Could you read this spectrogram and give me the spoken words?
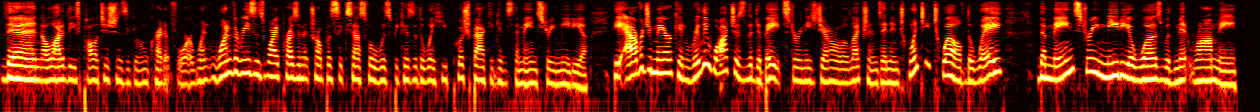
than a lot of these politicians give him credit for. When one of the reasons why President Trump was successful was because of the way he pushed back against the mainstream media. The average American really watches the debates during these general elections, and in 2012, the way the mainstream media was with Mitt Romney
